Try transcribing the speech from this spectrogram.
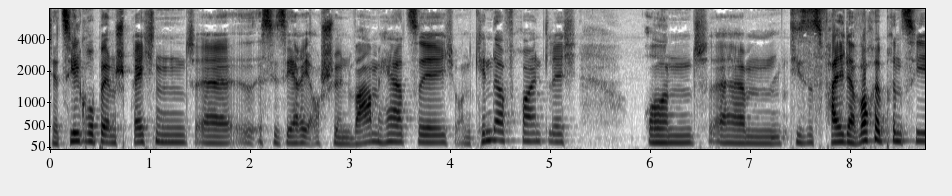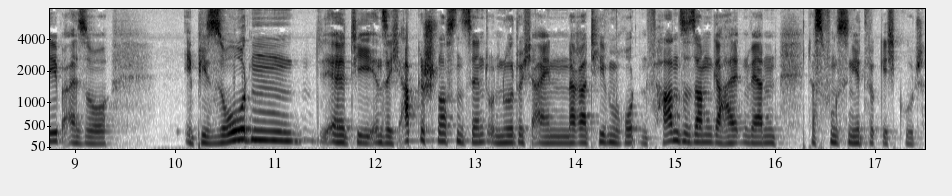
Der Zielgruppe entsprechend äh, ist die Serie auch schön warmherzig und kinderfreundlich. Und ähm, dieses Fall der Woche-Prinzip, also Episoden, äh, die in sich abgeschlossen sind und nur durch einen narrativen roten Faden zusammengehalten werden, das funktioniert wirklich gut.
